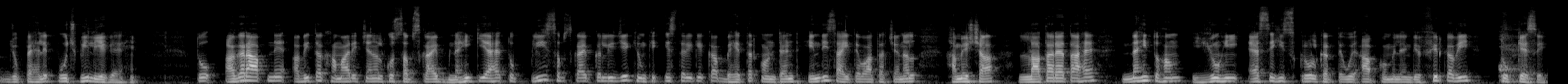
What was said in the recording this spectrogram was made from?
जो पहले पूछ भी लिए गए हैं। तो अगर आपने अभी तक हमारे चैनल को सब्सक्राइब नहीं किया है तो प्लीज़ सब्सक्राइब कर लीजिए, क्योंकि इस तरीके का बेहतर कंटेंट हिंदी साहित्य वार्ता चैनल हमेशा लाता रहता है। नहीं तो हम यूँ ही ऐसे ही स्क्रॉल करते हुए आपको मिलेंगे फिर कभी तुक्के से।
